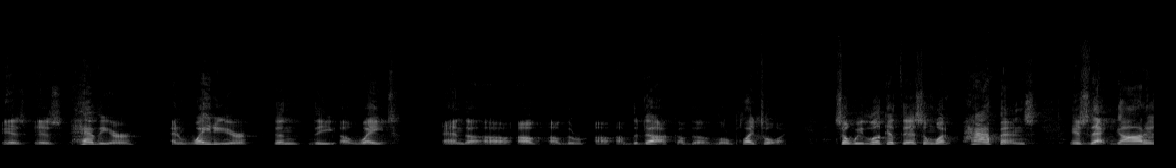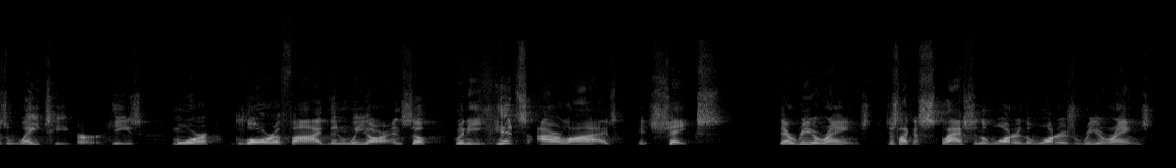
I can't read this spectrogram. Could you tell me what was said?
is, is heavier and weightier than the uh, weight and the, uh, of, of, the, uh, of the duck, of the little play toy. So we look at this, and what happens is that God is weightier. He's more glorified than we are. And so when He hits our lives, it shakes. They're rearranged, just like a splash in the water, and the water is rearranged.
